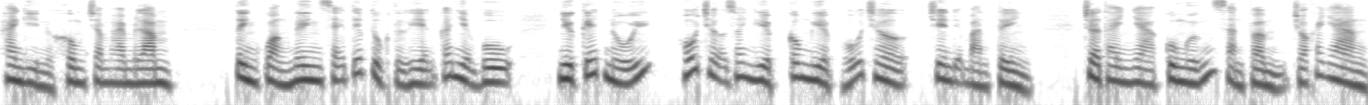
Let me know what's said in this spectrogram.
2021-2025, tỉnh Quảng Ninh sẽ tiếp tục thực hiện các nhiệm vụ như kết nối, hỗ trợ doanh nghiệp công nghiệp hỗ trợ trên địa bàn tỉnh, trở thành nhà cung ứng sản phẩm cho khách hàng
